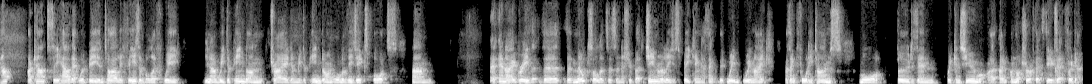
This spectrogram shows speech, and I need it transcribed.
how, I can't see how that would be entirely feasible if we, you know, we depend on trade and we depend on all of these exports. Um, and I agree that the, the milk solids is an issue, but generally speaking, I think that we, we make, I think, 40 times more food than we consume. I, am not sure if that's the exact figure,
